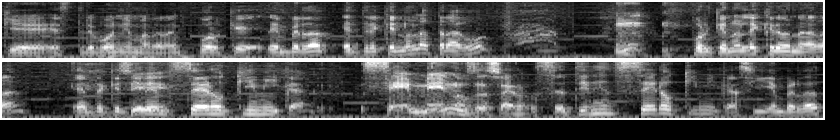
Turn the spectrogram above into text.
que entre Bond y Madeleine. Porque en verdad, entre que no la trago, mm. porque no le creo nada, entre que tienen cero química. Sé menos de cero. tienen cero química, sí, en verdad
